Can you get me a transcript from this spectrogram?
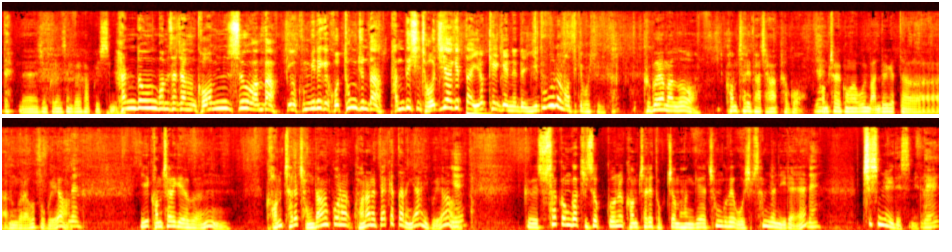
네. 네, 지금 그런 생각을 갖고 있습니다. 한동훈 검사장은 검수완박, 이거 국민에게 고통 준다, 반드시 저지하겠다, 이렇게 얘기했는데 이 부분은 어떻게 보십니까? 그거야말로 검찰이 다 장악하고 네. 검찰 공화국을 만들겠다는 거라고 보고요. 네. 이 검찰 개혁은 검찰의 정당한 권한, 을 뺏겠다는 게 아니고요. 예. 그 수사권과 기소권을 검찰에 독점한 게 1953년 이래 네. 70년이 됐습니다. 네.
